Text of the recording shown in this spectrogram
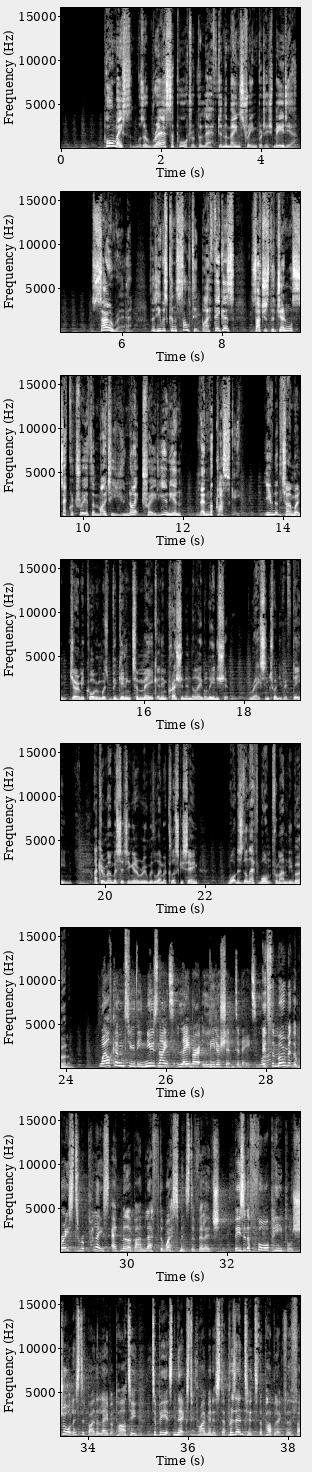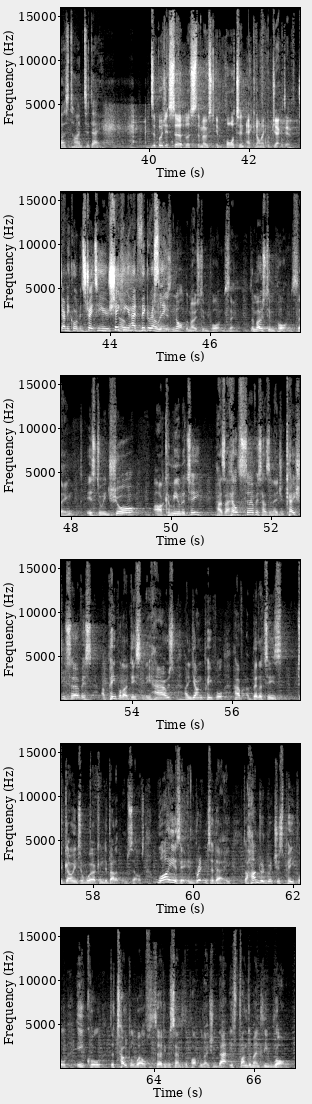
Paul Mason was a rare supporter of the left in the mainstream British media. So rare that he was consulted by figures such as the General Secretary of the mighty Unite Trade Union, Len McCluskey. even at the time when Jeremy Corbyn was beginning to make an impression in the Labour leadership race in 2015, I can remember sitting in a room with Len McCluskey saying, What does the left want from Andy Burnham? Welcome to the Newsnight Labour leadership debate. It's the moment the race to replace Ed Miliband left the Westminster Village. These are the four people shortlisted by the Labour Party to be its next Prime Minister, presented to the public for the first time today. Is a budget surplus the most important economic objective? Jeremy Corbyn, straight to you, shaking no, your head vigorously. No, it is not the most important thing. The most important thing is to ensure our community has a health service, has an education service, and people are decently housed, and young people have abilities to go into work and develop themselves. Why is it in Britain today the 100 richest people equal the total wealth of 30% of the population? That is fundamentally wrong.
